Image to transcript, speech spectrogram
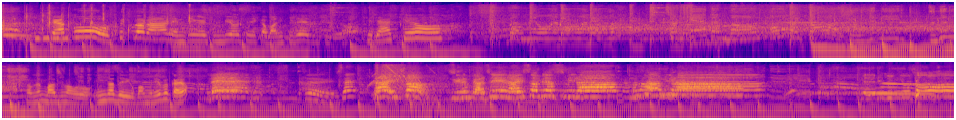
제가 꼭 특별한 엔딩을 준비해 올 테니까 많이 기대해 주시고요. 기대할게요. 그러면 마지막으로 인사드리고 마무리해볼까요? 네. 둘, 셋. 나이썸! 지금까지 나이썸이었습니다. 감사합니다. 랜딩 요정.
